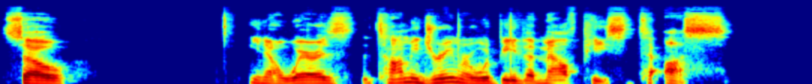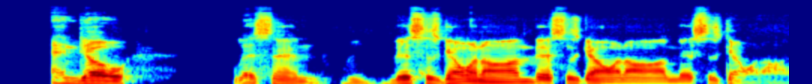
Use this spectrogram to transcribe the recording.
So, you know, whereas Tommy Dreamer would be the mouthpiece to us and go, listen, this is going on, this is going on, this is going on.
